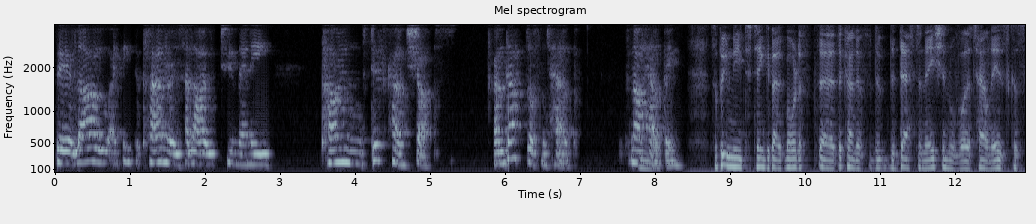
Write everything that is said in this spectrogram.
they allow, I think the planners allow too many pound discount shops, and that doesn't help. It's not mm. helping. So people need to think about more the, the, the kind of the, the destination of what a town is, because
